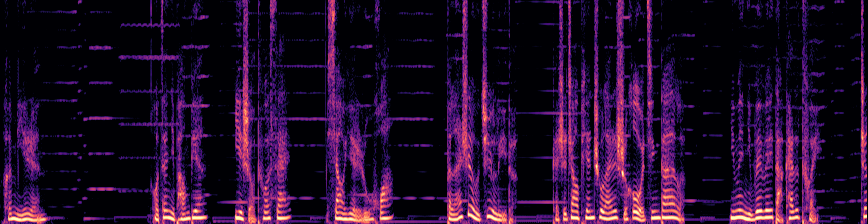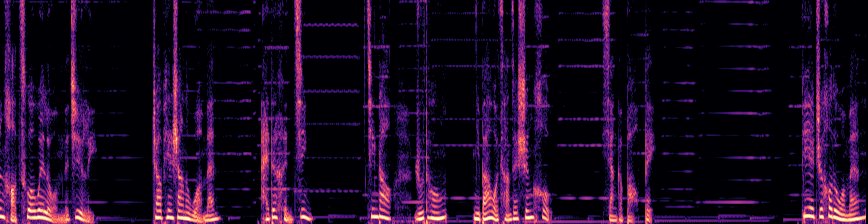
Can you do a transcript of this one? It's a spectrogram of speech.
和迷人。我在你旁边，一手托腮，笑靥如花。本来是有距离的，可是照片出来的时候，我惊呆了，因为你微微打开的腿，正好错位了我们的距离。照片上的我们，挨得很近，近到如同你把我藏在身后，像个宝贝。毕业之后的我们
